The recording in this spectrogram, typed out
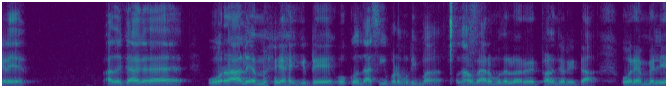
கிடையாது. அதுக்காக ஒரு ஆள் எம்எல்ஏ ஆகிக்கிட்டு உட்காந்து அசிங்கப்பட முடியுமா? நான் வேறு முதல்வர் வேட்பாளர் சொல்லிட்டா ஒரு எம்எல்ஏ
